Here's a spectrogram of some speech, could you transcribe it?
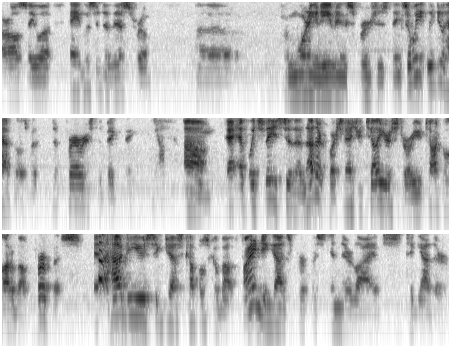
or i'll say well hey listen to this from uh, from morning and evening spurgeon's thing so we we do have those but the prayer is the big thing. Um and which leads to the, another question. As you tell your story you talk a lot about purpose. How do you suggest couples go about finding god's purpose in their lives together?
